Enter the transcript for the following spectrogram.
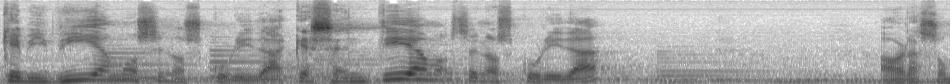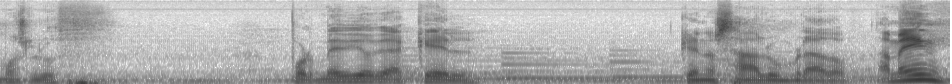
que vivíamos en oscuridad, que sentíamos en oscuridad, ahora somos luz por medio de aquel que nos ha alumbrado. Amén.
